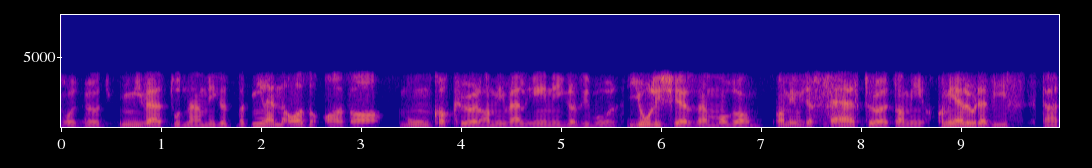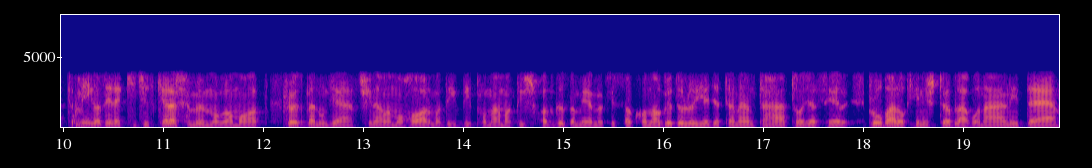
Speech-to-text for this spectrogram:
hogy, hogy mivel tudnám igaz, vagy mi lenne az, az a munkakör, amivel én igaziból jól is érzem magam, ami ugye feltölt, ami, ami előre visz, tehát még azért egy kicsit keresem önmagamat. Közben ugye csinálom a harmadik diplomámat is vadgazdamérnöki szakon a Gödöllői Egyetemen, tehát hogy azért próbálok én is több lábon állni, de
